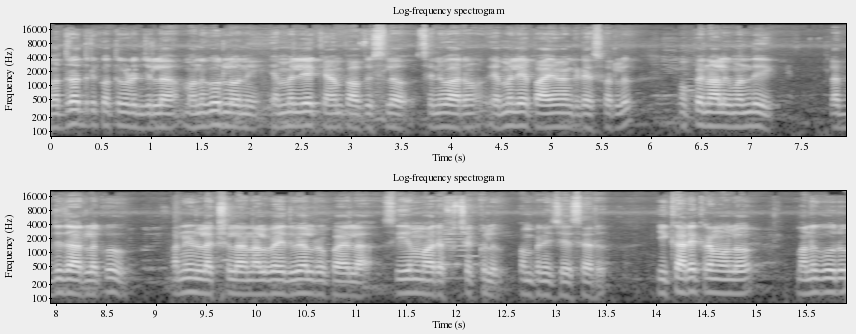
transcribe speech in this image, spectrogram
భద్రాద్రి కొత్తగూడెం జిల్లా మనుగూరులోని ఎమ్మెల్యే క్యాంప్ ఆఫీస్లో శనివారం ఎమ్మెల్యే పాయ వెంకటేశ్వర్లు ముప్పై నాలుగు మంది లబ్ధిదారులకు పన్నెండు లక్షల నలభై ఐదు వేల రూపాయల సీఎంఆర్ఎఫ్ చెక్కులు పంపిణీ చేశారు. ఈ కార్యక్రమంలో మనుగూరు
